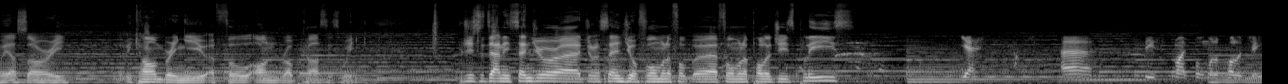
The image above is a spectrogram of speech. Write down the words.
we are sorry that we can't bring you a full-on Robcast this week. Producer Danny, send your uh, do you want to send your formal uh, formal apologies, please? Yes. Uh, this is my formal apology.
